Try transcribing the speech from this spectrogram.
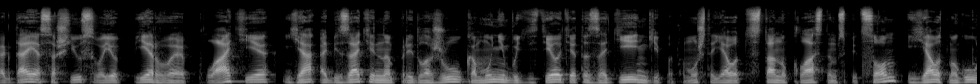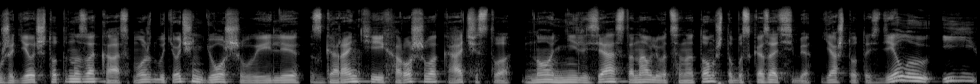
когда я сошью свое первое платье, я обязательно предложу кому-нибудь сделать это за деньги, потому что я вот стану классным спецом, и я вот могу уже делать что-то на заказ, может быть очень дешево или с гарантией хорошего качества, но нельзя останавливаться на том, чтобы сказать себе, я что-то сделаю и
